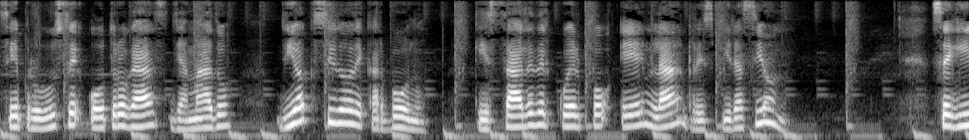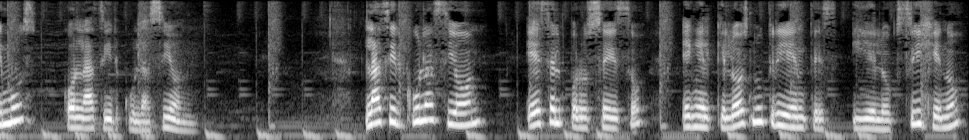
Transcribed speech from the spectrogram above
se produce otro gas llamado dióxido de carbono que sale del cuerpo en la respiración. Seguimos con la circulación. La circulación es el proceso en el que los nutrientes y el oxígeno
